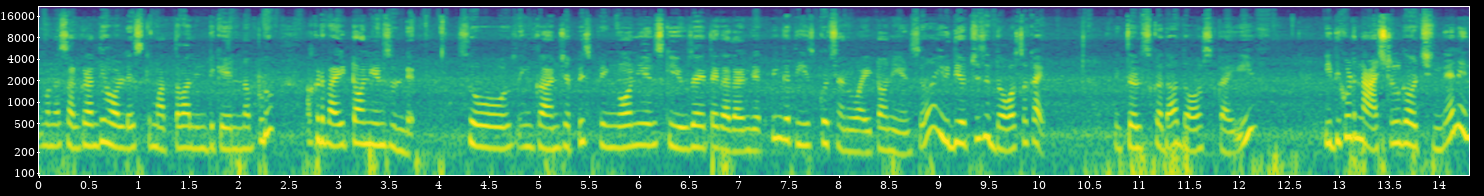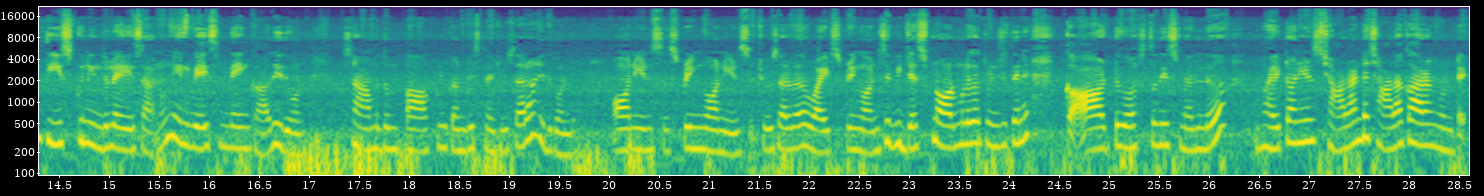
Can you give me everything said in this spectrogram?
మన సంక్రాంతి హాలిడేస్కి మా అత్త వాళ్ళ ఇంటికి వెళ్ళినప్పుడు అక్కడ వైట్ ఆనియన్స్ ఉండే. సో ఇంకా అని చెప్పి స్ప్రింగ్ ఆనియన్స్కి యూజ్ అవుతాయి కదా అని చెప్పి ఇంకా తీసుకొచ్చాను వైట్ ఆనియన్స్. ఇది వచ్చేసి దోసకాయ. మీకు తెలుసు కదా దోసకాయ. ఇది కూడా న్యాచురల్గా వచ్చిందే. నేను తీసుకుని ఇందులో వేసాను. నేను వేసింది ఏం కాదు. ఇదిగోండి. చామదుంప ఆకులు కనిపిస్తున్నాయి చూసారా? ఇదిగోండి. Onions spring onions. చూసారు కదా? White spring onions. ఇవి జస్ట్ నార్మల్గా తుంచితేనే ఘాటుగా వస్తుంది స్మెల్. వైట్ ఆనియన్స్ చాలా అంటే చాలా కారంగా ఉంటాయి.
